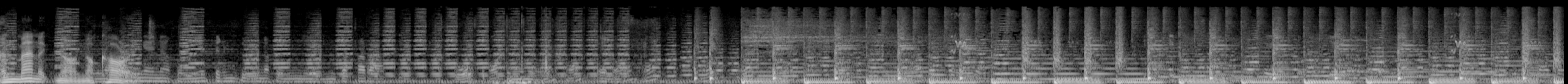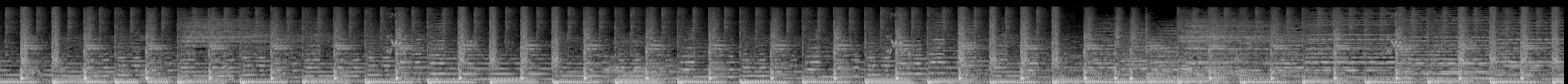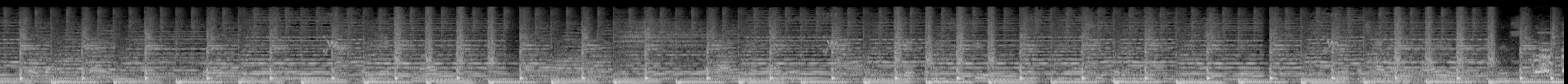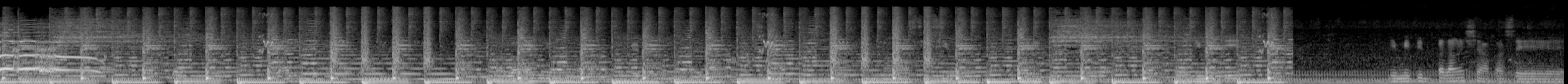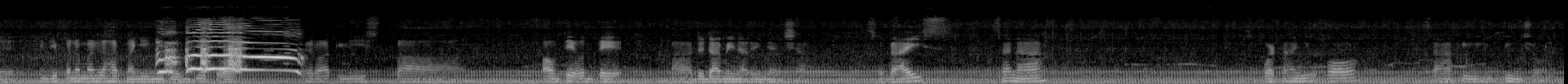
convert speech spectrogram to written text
and manik no nakarit. Nga na ko niya, pero hindi ko na ko limited pa lang siya kasi hindi pa naman lahat naging good dito pero at least uh, paunti-unti uh, dadami na rin yan siya. So guys sana supportahan nyo po sa aking pinchon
